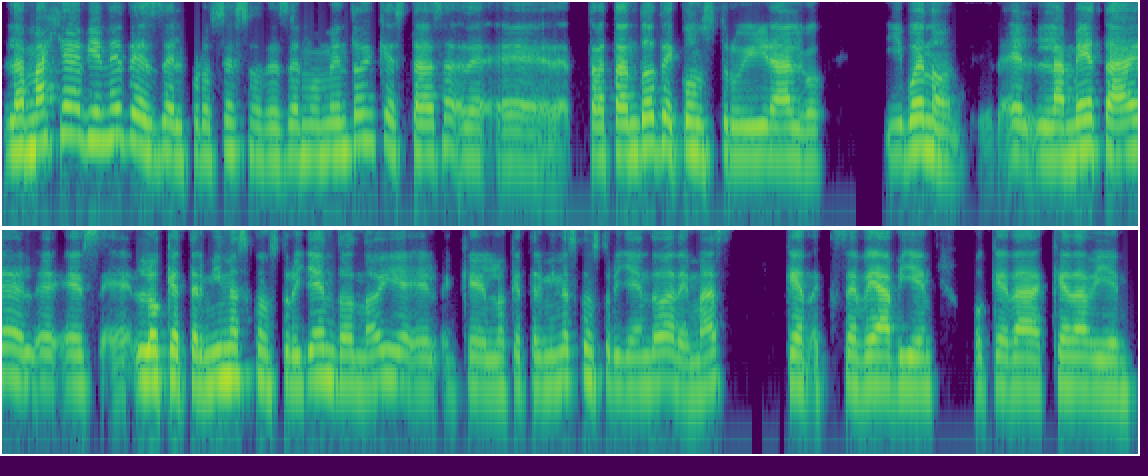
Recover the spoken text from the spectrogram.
la magia viene desde el proceso, desde el momento en que estás eh, tratando de construir algo. Y bueno, la meta es eh, lo que terminas construyendo, ¿no? Y que lo que terminas construyendo además que se vea bien o queda, queda bien.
